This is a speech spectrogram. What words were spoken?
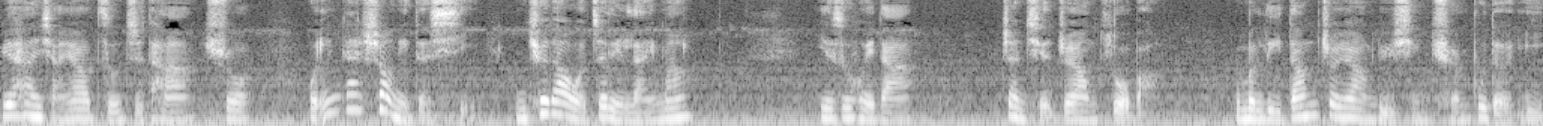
约翰想要阻止他，说：“我应该受你的洗，你却到我这里来吗？”耶稣回答：“暂且这样做吧，我们理当这样履行全部的义。”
